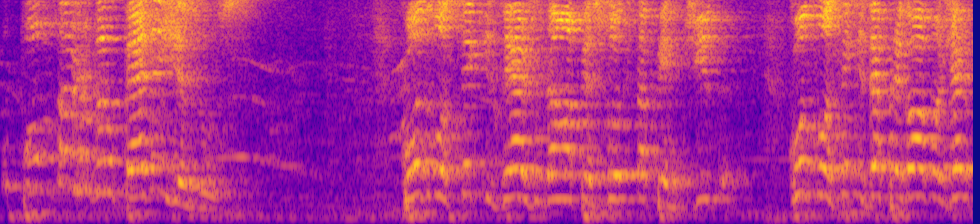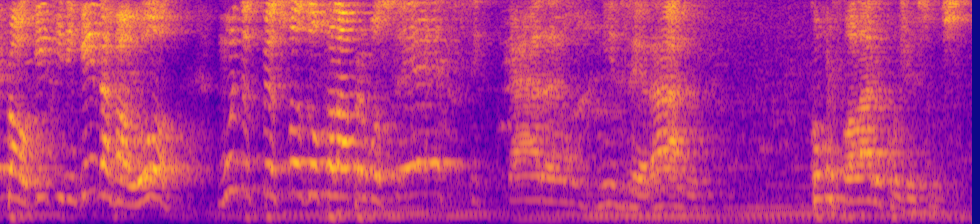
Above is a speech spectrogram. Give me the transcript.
O povo estava jogando pedra em Jesus. Quando você quiser ajudar uma pessoa que está perdida, quando você quiser pregar o evangelho para alguém que ninguém dá valor, muitas pessoas vão falar para você: esse cara é um miserável. Como falaram com Jesus.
